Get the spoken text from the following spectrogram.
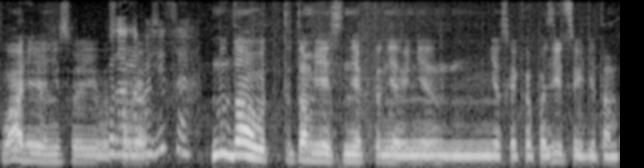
флаги они свои Куда на выставляют. позициях? Ну да, вот там есть некоторые, не, не- несколько позиций, где там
